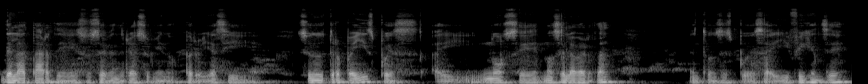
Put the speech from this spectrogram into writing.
de la tarde, eso se vendría subiendo. Pero ya si son de otro país, pues ahí no sé, no sé la verdad. Entonces, pues ahí fíjense.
